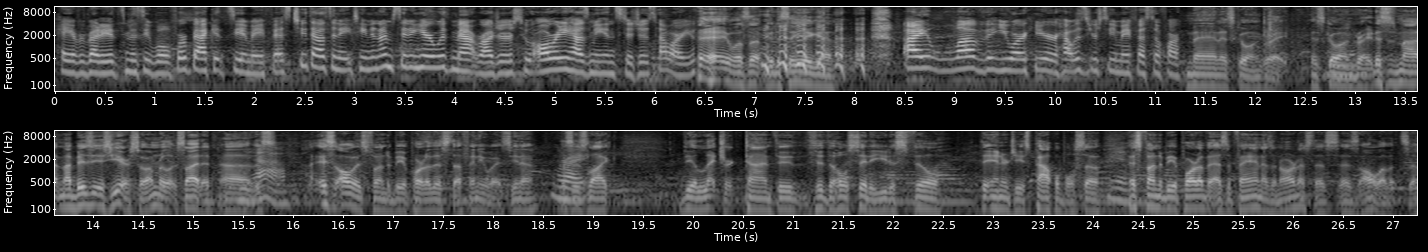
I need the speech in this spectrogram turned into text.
Hey everybody, it's Missy Wolf. We're back at CMA Fest 2018 and I'm sitting here with Matt Rogers who already has me in stitches. How are you? Hey, what's up? Good to see you again. I love that you are here. How is your CMA Fest so far? Man, it's going great. It's going yeah. great. This is my, my busiest year, so I'm real excited. Uh, yeah. This, it's always fun to be a part of this stuff anyways, you know? This right. is like the electric time through through the whole city. You just feel the energy is palpable. So it's fun to be a part of it as a fan, as an artist, as, as all of it. So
